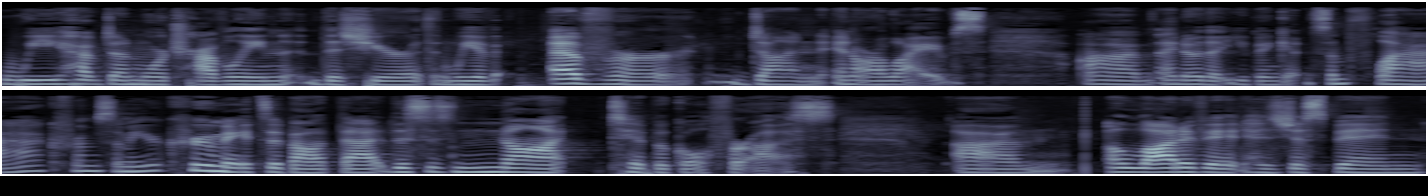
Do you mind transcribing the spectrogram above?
We have done more traveling this year than we have ever done in our lives. Um, I know that you've been getting some flack from some of your crewmates about that. This is not typical for us. Um, a lot of it has just been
